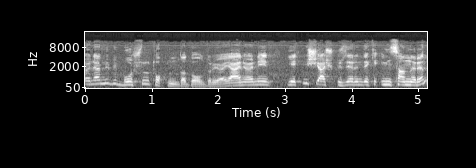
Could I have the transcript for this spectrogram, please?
önemli bir boşluğu toplumda dolduruyor. Yani örneğin 70 yaş üzerindeki insanların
